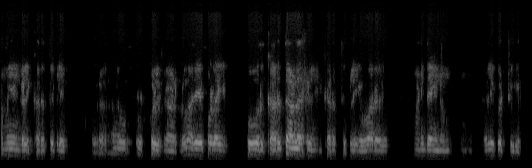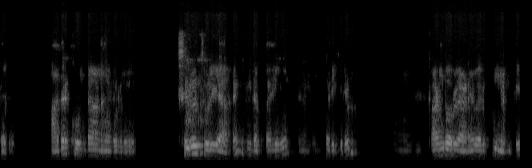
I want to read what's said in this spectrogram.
சமயங்களை கருத்துக்களை உட்கொள்கிறார்களோ அதே போல ஒவ்வொரு கருத்தாளர்களின் கருத்துக்களை எவ்வாறு மனித இனம் வெளிப்பற்றுகிறது அதற்கு உண்டான ஒரு சிறு துளியாக இந்த பதிவு படிக்கிறேன். காண்பவர்கள் அனைவருக்கும் நன்றி.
